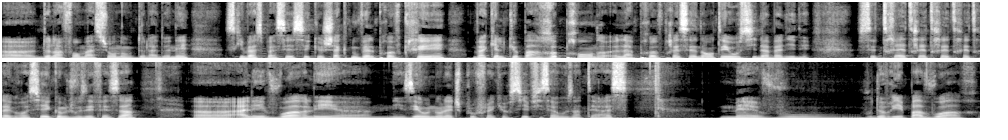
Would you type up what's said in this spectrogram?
euh, de l'information, donc de la donnée, ce qui va se passer, c'est que chaque nouvelle preuve créée va quelque part reprendre la preuve précédente et aussi la valider. C'est très très très très très grossier comme je vous ai fait ça. Euh, allez voir les, euh, les Zero Knowledge Proof Recursive si ça vous intéresse. Mais vous ne devriez pas voir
